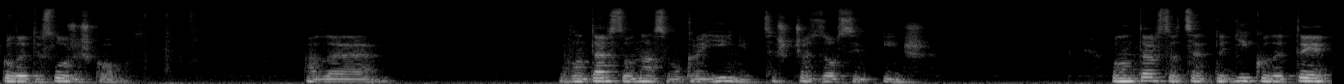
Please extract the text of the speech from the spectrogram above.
коли ти служиш комусь. Але волонтерство у нас в Україні це щось зовсім інше. Волонтерство це тоді, коли ти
